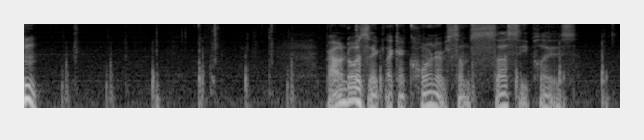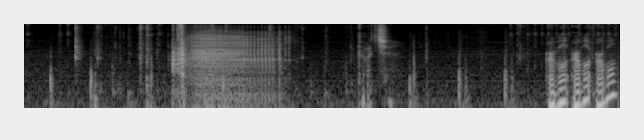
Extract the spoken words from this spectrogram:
Hmm. Brown door is like, like a corner of some sussy place. Herbal, herbal, herbal?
